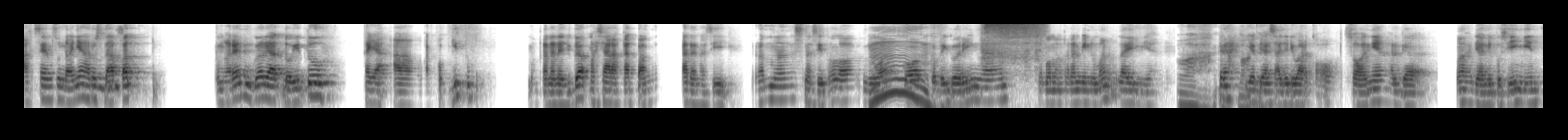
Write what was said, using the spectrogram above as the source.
Aksen Sundanya harus dapat. Kemarin gue lihat doi itu kayak ala warkop gitu. Makanannya juga masyarakat banget. Ada nasi remes, nasi telur, warkop, Hmm. kopi gorengan, sama makanan minuman lainnya. Wah, enak ya ya. biasa aja di warkop. Soalnya harga mah jangan dipusingin.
